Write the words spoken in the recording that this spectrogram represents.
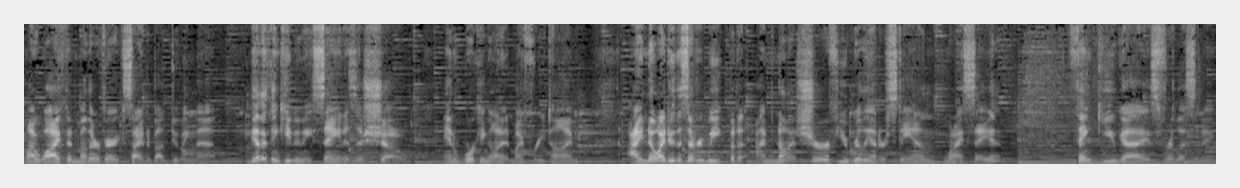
My wife and mother are very excited about doing that. The other thing keeping me sane is this show and working on it in my free time. I know I do this every week, but I'm not sure if you really understand when I say it. Thank you guys for listening.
